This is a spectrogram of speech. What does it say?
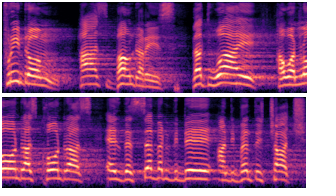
Freedom has boundaries. That's why our Lord has called us as the Seventh Day Adventist Church.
